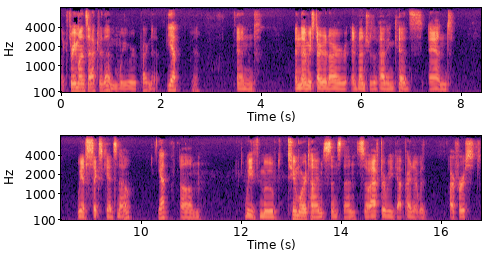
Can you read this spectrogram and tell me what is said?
like three months after them, we were pregnant, yep, and and then we started our adventures of having kids, and we have six kids now. Yep. Um, we've moved two more times since then. So after we got pregnant with our first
